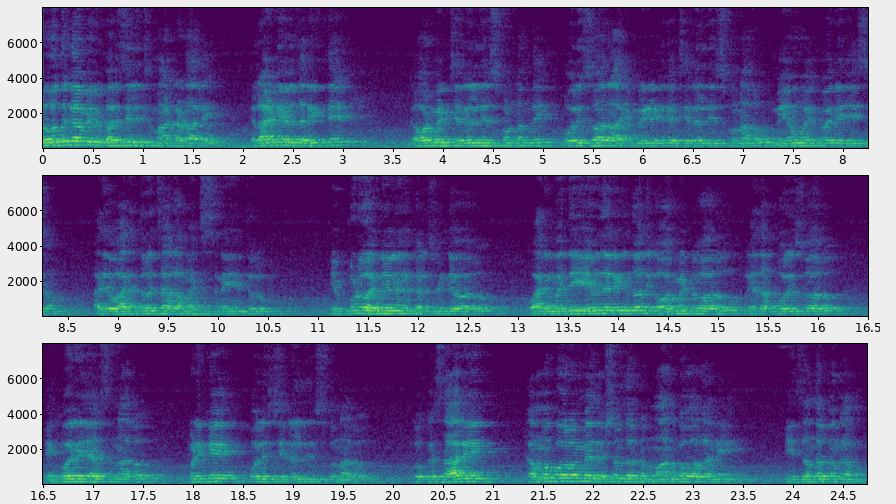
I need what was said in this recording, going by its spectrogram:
లోతుగా మీరు పరిశీలించి మాట్లాడాలి. ఇలాంటివి జరిగితే గవర్నమెంట్ చర్యలు తీసుకుంటుంది. పోలీసు వారు ఇమ్మీడియట్గా చర్యలు తీసుకున్నారు. మేము ఎంక్వైరీ చేసాం అది వారిద్దరూ చాలా మంచి స్నేహితులు. ఎప్పుడు అన్యోన్యంగా కలిసి ఉండేవారు. వారి మధ్య ఏమి జరిగిందో అది గవర్నమెంట్ వారు లేదా పోలీసు వారు ఎంక్వైరీ చేస్తున్నారు. ఇప్పటికే పోలీస్ చర్యలు తీసుకున్నారు. ఒక్కసారి కమ్మకూరం మీద విషయం దొరకడం మానుకోవాలని ఈ సందర్భంగా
